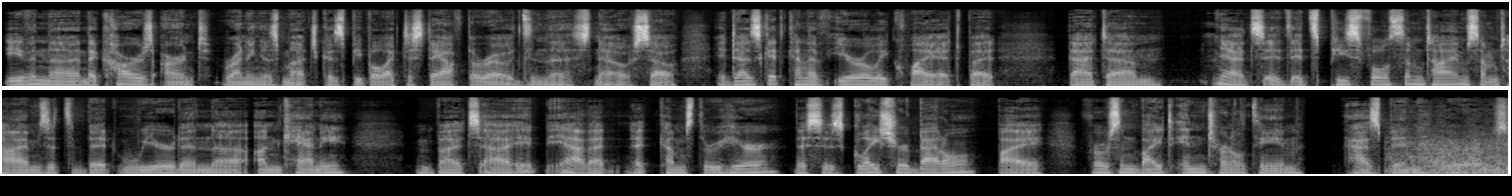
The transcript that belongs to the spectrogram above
even the the cars aren't running as much because people like to stay off the roads in the snow. So it does get kind of eerily quiet, but that um, yeah, it's it, it's peaceful sometimes. Sometimes it's a bit weird and uh, uncanny, but uh, it yeah that it comes through here. This is Glacier Battle by Frozenbyte Internal Team has been heroes.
